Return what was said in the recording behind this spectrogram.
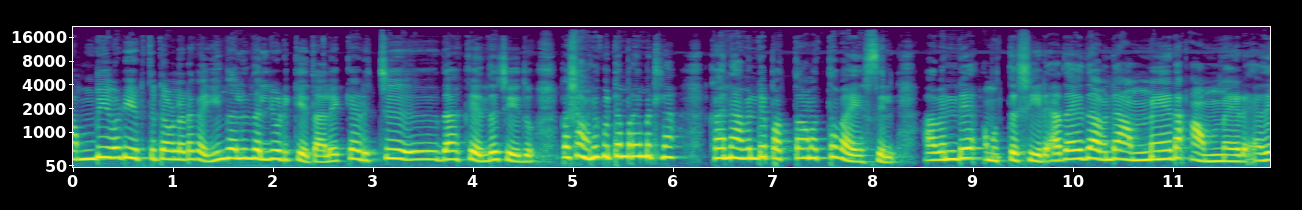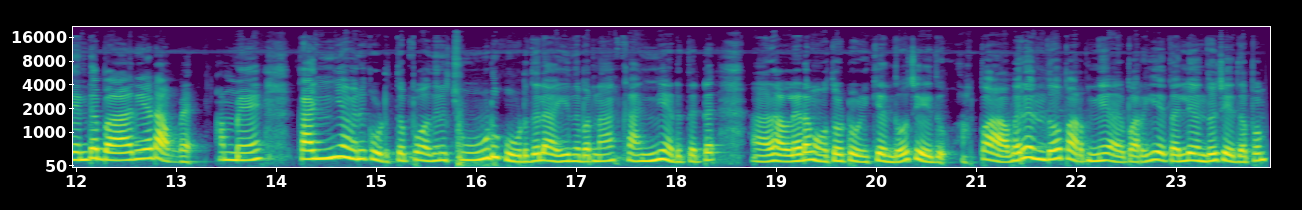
കമ്പി വടി എടുത്തിട്ട് അവളുടെ കയ്യും കാലും തല്ലി ഒടിക്കുക തലയ്ക്ക് അടിച്ച് ഇതാക്കുക എന്തോ ചെയ്തു. പക്ഷെ അവനെ കുറ്റം പറയാൻ പറ്റില്ല. കാരണം അവന്റെ പത്താമത്തെ വയസ്സിൽ അവന്റെ മുത്തശ്ശിയുടെ അതായത് അവന്റെ അമ്മയുടെ അമ്മയുടെ അത് എന്റെ ഭാര്യയുടെ അമ്മ അമ്മയെ കഞ്ഞി അവന് കൊടുത്തപ്പോൾ അതിന് ചൂട് കൂടുതലായി എന്ന് പറഞ്ഞാൽ ആ കഞ്ഞി എടുത്തിട്ട് തള്ളയുടെ മുഖത്തോട്ട് ഒഴിക്കുക എന്തോ ചെയ്തു. അപ്പോൾ അവരെന്തോ പറഞ്ഞ് പറയുക തല്ലി എന്തോ ചെയ്തപ്പം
